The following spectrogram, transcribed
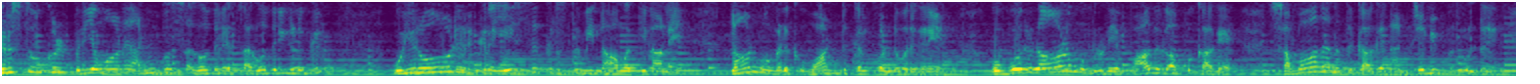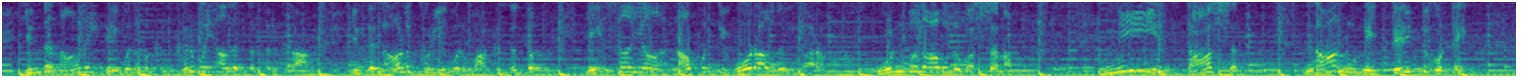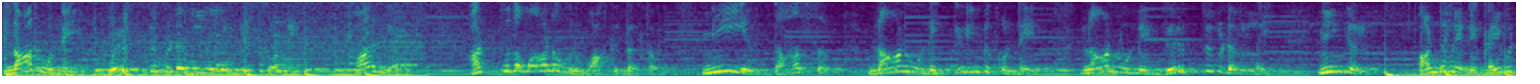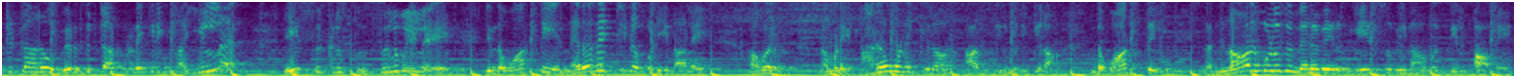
கிறிஸ்துவுக்குள் பிரியமான அன்பு சகோதர சகோதரிகளுக்கு உயிரோடு இருக்கிற இயேசு கிறிஸ்துவின் நாமத்தினாலே நான் உங்களுக்கு வாழ்த்துக்கள் கொண்டு வருகிறேன். ஒவ்வொரு நாளும் உங்களுடைய பாதுகாப்புக்காக சமாதானத்துக்காக நான் ஜெபிப்பது உண்டு இந்த நாளை தெய்வம் நமக்கு கிருமையாக தந்திருக்கிறார். இந்த நாளுக்குரிய ஒரு வாக்குத்தத்தம் ஏசாயா நாற்பத்தி ஓராவது அதிகாரம் ஒன்பதாவது வசனம். நீ என் தாசன் நான் உன்னை தெரிந்து கொண்டேன். நான் உன்னை வெறுத்து விடவில்லை என்று சொன்னேன். பாருங்க அற்புதமான ஒரு வாக்கு தத்துவம் நீ என் தாசன். நான் உன்னை தெரிந்து கொண்டேன். நான் உன்னை வெறுத்து விடவில்லை. நீங்கள் ஆண்டவர் என்னை கைவிட்டுட்டாரோ வெறுத்துட்டாரோ நினைக்கிறீங்களா? இல்ல. இயேசு கிறிஸ்து சிலுவையிலே இந்த வார்த்தையை நிறைவேற்றினபடியினாலே அவர் நம்மளை அரவணைக்கிறார் ஆசீர்வதிக்கிறார். இந்த வார்த்தை இந்த நாள் முழுதும் நிறைவேறும். இயேசுவின் நாமத்தில் ஆமே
